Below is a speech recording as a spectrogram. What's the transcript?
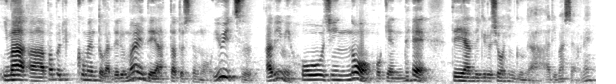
今、パブリックコメントが出る前であったとしても、唯一、ある意味法人の保険で提案できる商品群がありましたよね。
